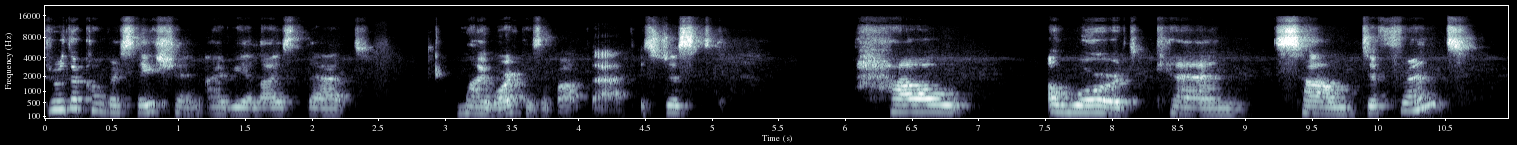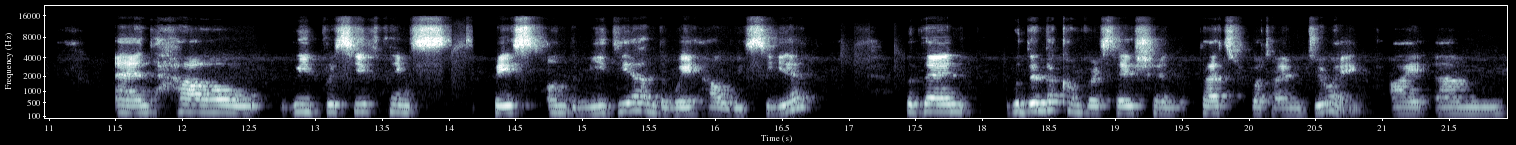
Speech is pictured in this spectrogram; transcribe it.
through the conversation, I realized that my work is about that. It's just how a word can sound different and how we perceive things based on the media and the way how we see it. But then within the conversation, that's what I'm doing. I am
